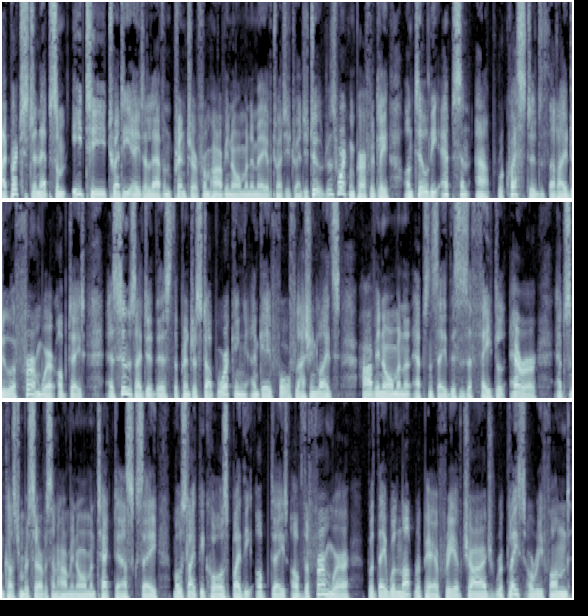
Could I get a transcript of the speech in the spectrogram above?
I purchased an Epson ET2811 printer from Harvey Norman in May of 2022. It was working perfectly until the Epson app requested that I do a firmware update. As soon as I did this, the printer stopped working and gave four flashing lights. Harvey Norman and Epson say this is a fatal error. Epson customer service and Harvey Norman tech desk say most likely caused by the update of the firmware, but they will not repair free of charge, replace or refund,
